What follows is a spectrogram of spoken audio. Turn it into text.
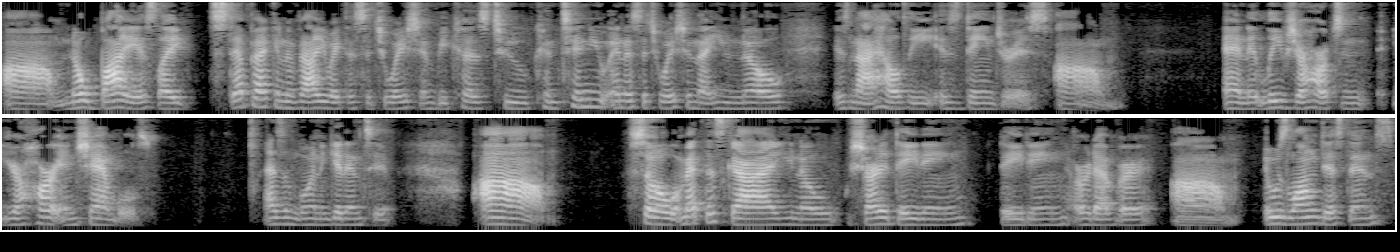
um no bias like step back and evaluate the situation because to continue in a situation that you know is not healthy is dangerous um and it leaves your hearts in your heart in shambles as I'm going to get into um so I met this guy you know started dating dating or whatever um it was long distance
